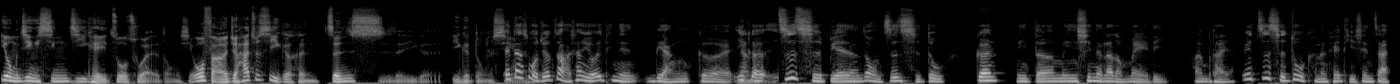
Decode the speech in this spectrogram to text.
用尽心机可以做出来的东西。我反而觉得它就是一个很真实的一个一个东西。哎，但是我觉得这好像有一点点两个，哎，一个支持别人这种支持度，跟你得明星的那种魅力好像不太一样。因为支持度可能可以体现在。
